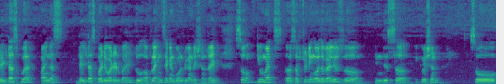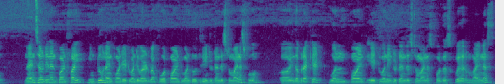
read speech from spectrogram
delta square minus delta square divided by 2 applying second boundary condition right? So u max uh, substituting all the values uh, in this uh, equation. So 979.5 into 9.81 divided by 4.123 into 10 raised to minus 4 uh, in the bracket 1.81 into 10 raised to minus 4 the square minus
